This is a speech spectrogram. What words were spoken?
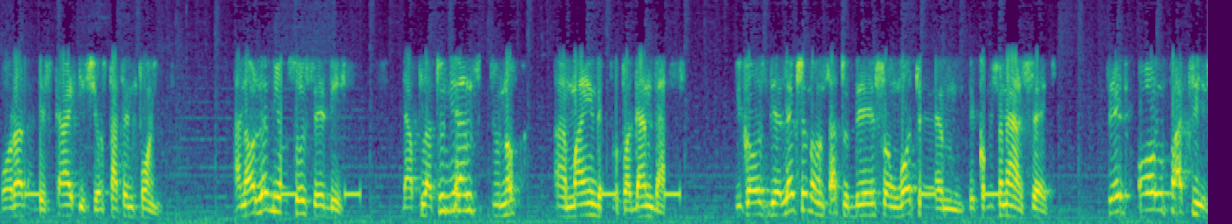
but rather the sky is your starting point. And now let me also say this that platoonians do not uh, mind the propaganda because the election on Saturday, from what um, the commissioner has said, said all parties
